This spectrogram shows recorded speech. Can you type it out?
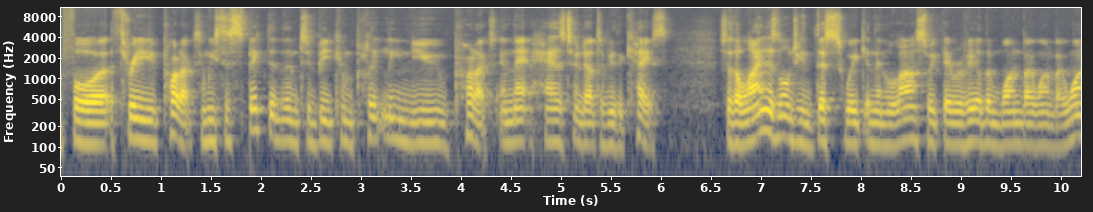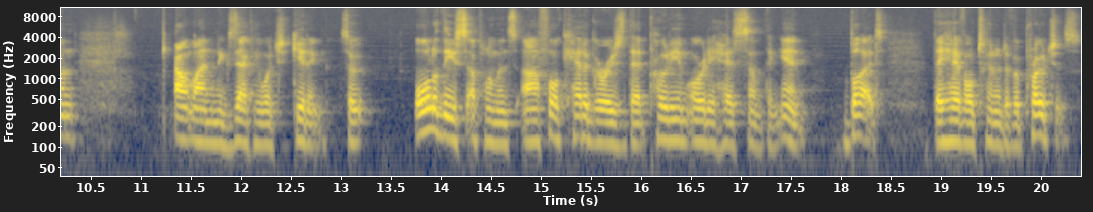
for three products, and we suspected them to be completely new products, and that has turned out to be the case. So the line is launching this week, and then last week they revealed them one by one by one, outlining exactly what you're getting. So all of these supplements are for categories that Podium already has something in, but they have alternative approaches.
